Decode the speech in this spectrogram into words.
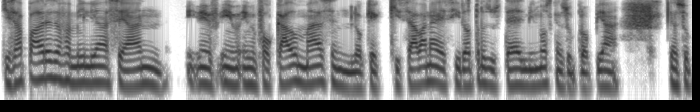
quizá padres de familia sean enfocado más en lo que quizá van a decir otros de ustedes mismos que en su propia, en, su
